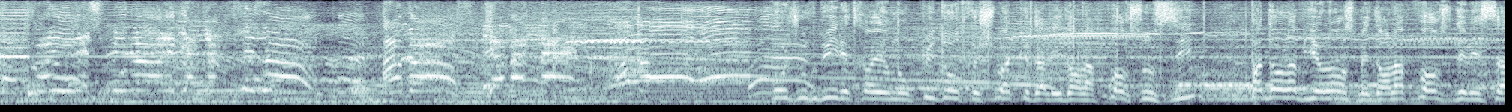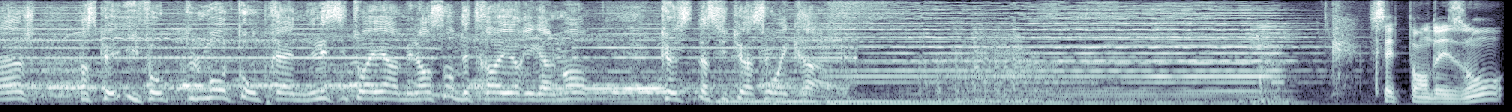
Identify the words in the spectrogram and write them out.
T'as trahi les cheminots, les gardiens de prison gamin Aujourd'hui, les travailleurs n'ont plus d'autre choix que d'aller dans la force aussi. Pas dans la violence, mais dans la force des messages. Parce qu'il faut que tout le monde comprenne, les citoyens, mais l'ensemble des travailleurs également, que la situation est grave. Cette pendaison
